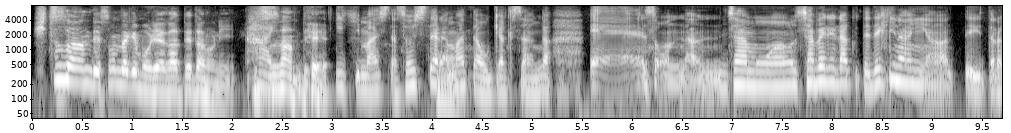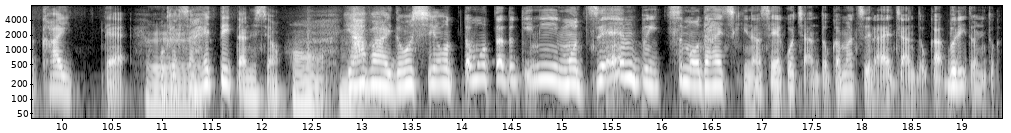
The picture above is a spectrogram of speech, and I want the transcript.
筆談でそんだけ盛り上がってたのにはい。筆談で。行きました。そしたらまたお客さんが「えー、そんなんじゃもう喋れなくてできないんや」って言ったら帰ってお客さん減っていったんですよ。うんやばいどうしようと思った時にもう全部いつも大好きな聖子ちゃんとか松浦ちゃんとかブリトニーとか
